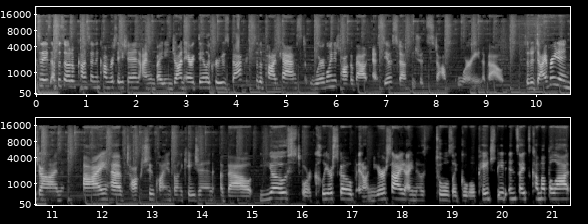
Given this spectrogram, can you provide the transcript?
today's episode of Content and Conversation, I'm inviting John Eric De La Cruz back to the podcast. We're going to talk about SEO stuff you should stop worrying about. So, to dive right in, John, I have talked to clients on occasion about Yoast or ClearScope. And on your side, I know tools like Google PageSpeed Insights come up a lot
